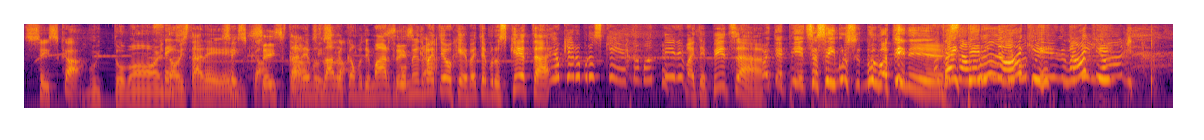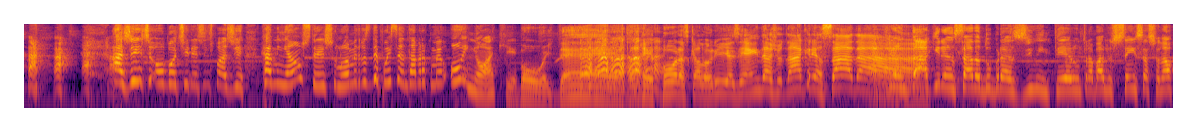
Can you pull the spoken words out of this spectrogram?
6K. Muito bom, então 6K. estarei, hein? 6K. Estaremos lá no 6K. Campo de Marte 6K. comendo. Vai ter o quê? Vai ter brusqueta? Eu quero brusqueta, Botini. Vai ter pizza? Vai ter pizza sem Bruce Botini. Vai ter nhoque, nhoque. A gente, ô Botini, a gente pode caminhar uns 3 quilômetros e depois sentar pra comer o nhoque. Boa ideia, para repor as calorias e ainda ajudar a criançada. Agrandar a criançada do Brasil inteiro, um trabalho sensacional.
